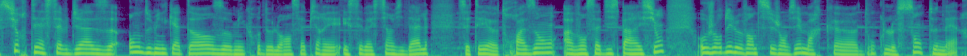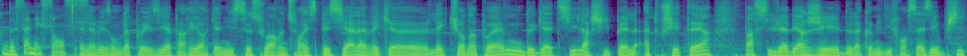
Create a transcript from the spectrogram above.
sur TSF Jazz en 2014 au micro de Laurent Sapir et, Sébastien Vidal. C'était trois ans avant sa disparition. Aujourd'hui, le 26 janvier, marque donc le centenaire de sa naissance. Et la Maison de la Poésie à Paris organise ce soir une soirée spéciale avec lecture d'un poème de Gatti, L'archipel à toucher terre, par Sylvia Berger de la Comédie Française, et puis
